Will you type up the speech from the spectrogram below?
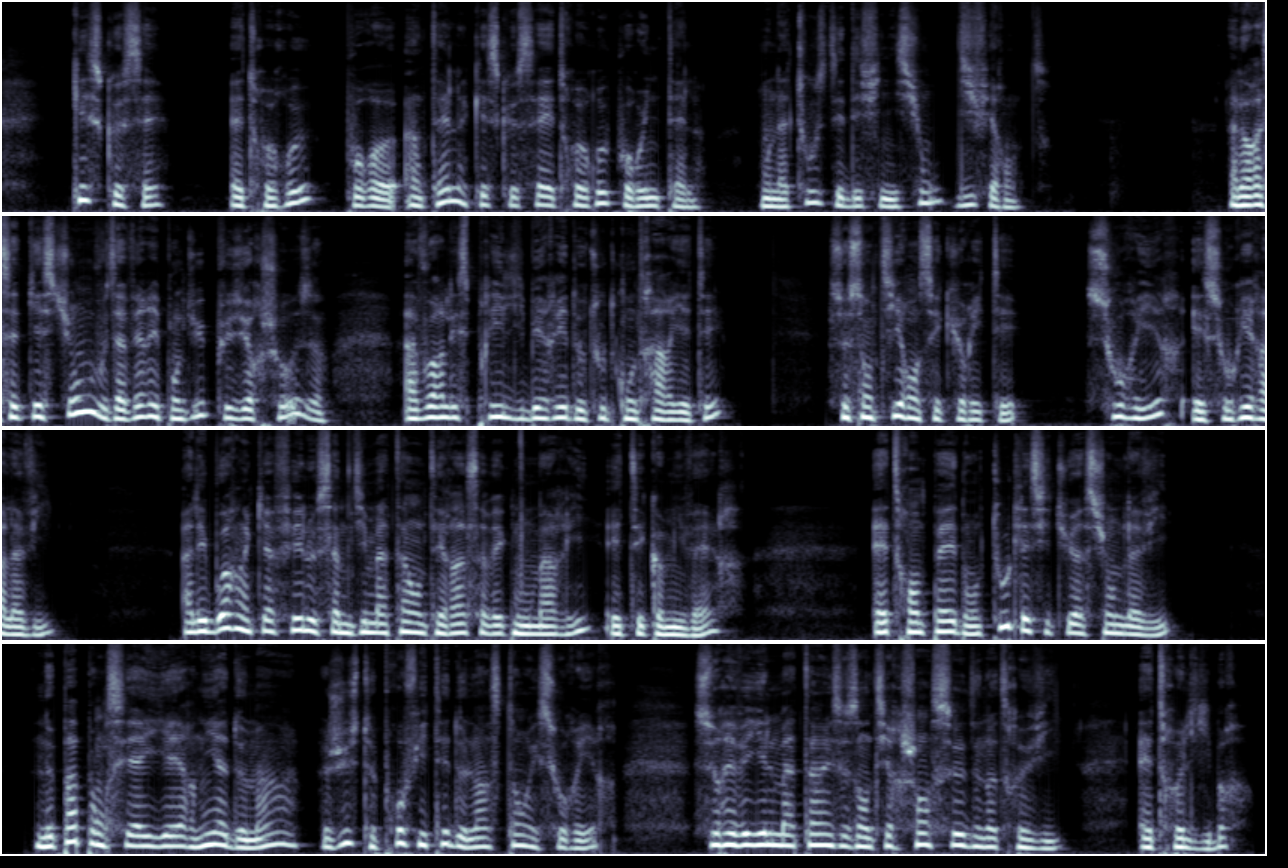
qu'est-ce que c'est être heureux pour euh, un tel, qu'est-ce que c'est être heureux pour une telle? On a tous des définitions différentes. Alors à cette question, vous avez répondu plusieurs choses. Avoir l'esprit libéré de toute contrariété, se sentir en sécurité, sourire et sourire à la vie, aller boire un café le samedi matin en terrasse avec mon mari, été comme hiver, être en paix dans toutes les situations de la vie, ne pas penser à hier ni à demain, juste profiter de l'instant et sourire, se réveiller le matin et se sentir chanceux de notre vie, être libre,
